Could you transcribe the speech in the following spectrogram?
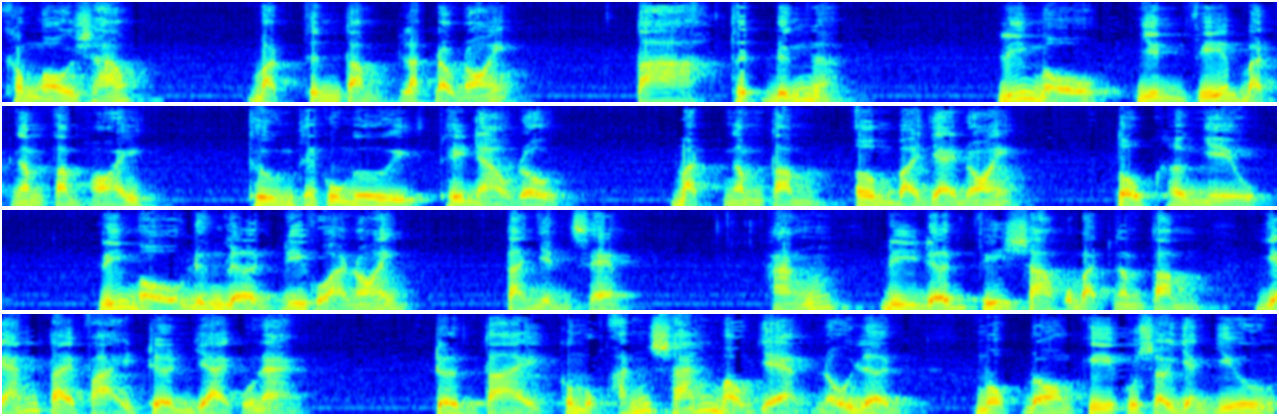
không ngồi sao? Bạch thính tâm lắc đầu nói, ta thích đứng à. Lý mộ nhìn phía bạch ngâm tâm hỏi, thương thế của ngươi thế nào rồi? Bạch ngâm tâm ôm bả dài nói, tốt hơn nhiều. Lý mộ đứng lên đi qua nói, ta nhìn xem. Hắn đi đến phía sau của bạch ngâm tâm, dán tay phải trên vai của nàng. Trên tay có một ánh sáng màu vàng nổi lên, một đòn kia của sở Giang Dương,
